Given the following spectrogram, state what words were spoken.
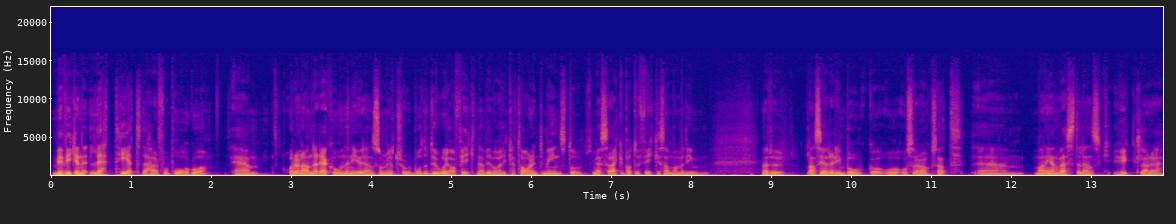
med vilken lätthet det här får pågå. Ehm, och den andra reaktionen är ju den som jag tror både du och jag fick när vi var i Qatar inte minst, och som jag är säker på att du fick i samband med din när du lanserade din bok och, och, och sådär också, att eh, man är en västerländsk hycklare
